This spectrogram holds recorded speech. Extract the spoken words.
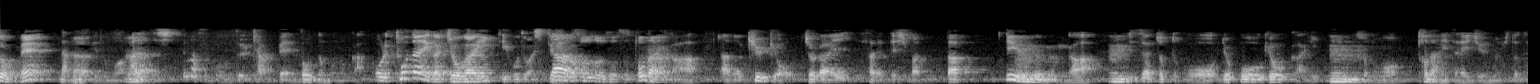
そうね。なんですけども、うんあなた知ってます ?GoTo キャンペーンどんなものか。俺、都内が除外っていうことは知ってるよ。あそうそうそうそう都内が、あの急遽除外されてしまったっていう部分が、うん実はちょっとこう旅行業界、うんその都内在住の人た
